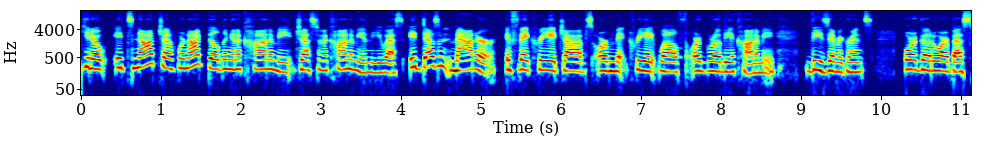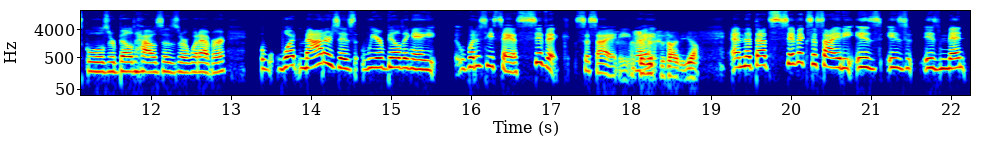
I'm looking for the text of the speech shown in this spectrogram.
You know, it's not just, we're not building an economy, just an economy in the US. It doesn't matter if they create jobs or create wealth or grow the economy, these immigrants or go to our best schools or build houses or whatever. What matters is we are building a what does he say a civic society, A right? Civic society, yeah. and that that civic society is is is meant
